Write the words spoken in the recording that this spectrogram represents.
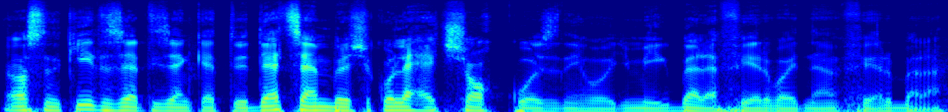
Azt mondja, 2012 december, és akkor lehet sakkozni, hogy még belefér, vagy nem fér bele.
